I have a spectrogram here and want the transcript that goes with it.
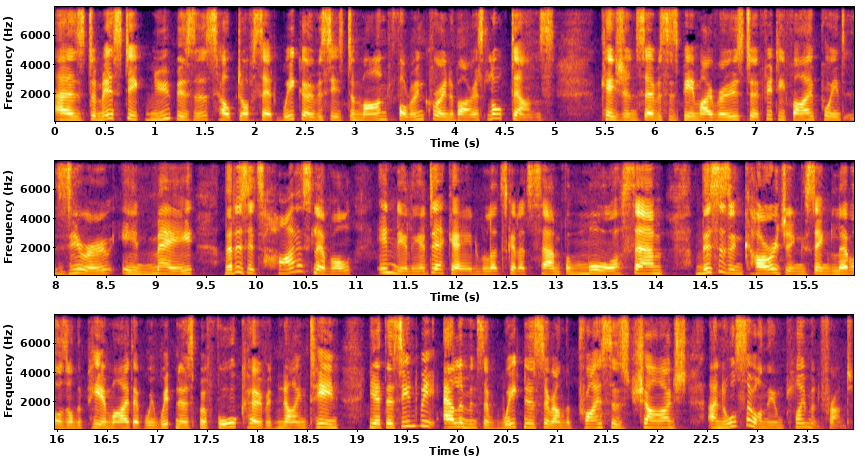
as domestic new business helped offset weak overseas demand following coronavirus lockdowns. Caixin Services PMI rose to 55.0 in May. That is its highest level in nearly a decade. Well, let's get at Sam for more. Sam, this is encouraging seeing levels on the PMI that we witnessed before COVID 19, yet there seem to be elements of weakness around the prices charged and also on the employment front.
